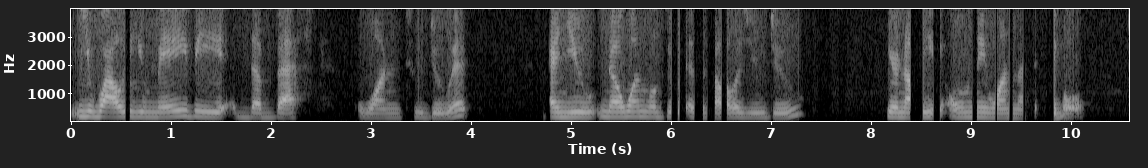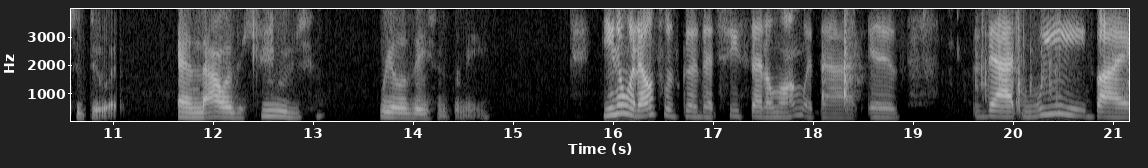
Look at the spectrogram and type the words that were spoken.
you, while you may be the best one to do it, and you no one will do it as well as you do, you're not the only one that's able to do it. And that was a huge realization for me. You know what else was good that she said along with that is that we by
